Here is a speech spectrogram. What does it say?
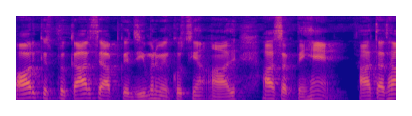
और किस प्रकार से आपके जीवन में खुशियाँ आज आ सकते हैं? हाँ तथा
